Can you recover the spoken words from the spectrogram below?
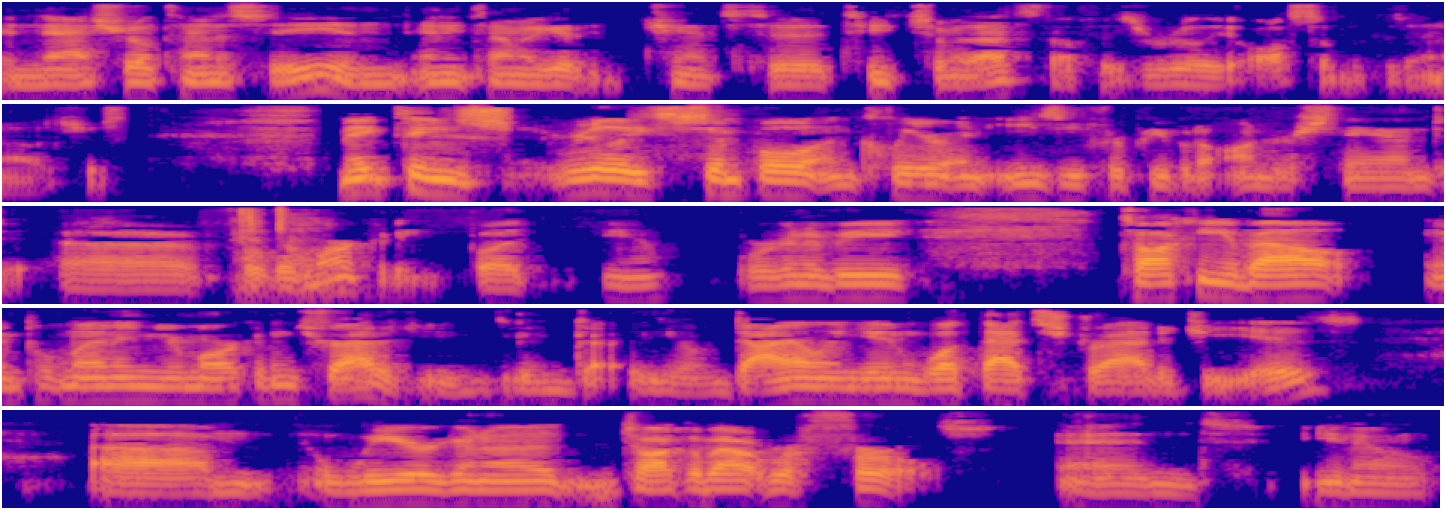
in Nashville, Tennessee, and anytime I get a chance to teach some of that stuff is really awesome because I know it's just make things really simple and clear and easy for people to understand uh, for their marketing. But you know, we're going to be talking about implementing your marketing strategy, you know, dialing in what that strategy is. Um, we're going to talk about referrals, and you know,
